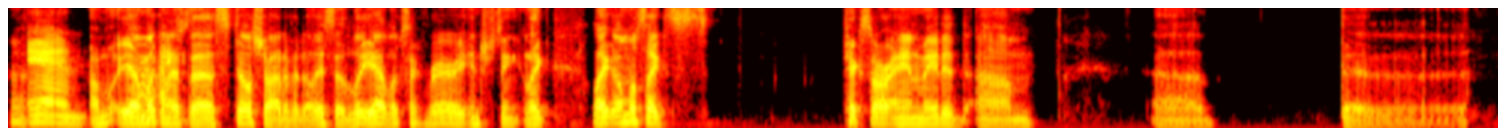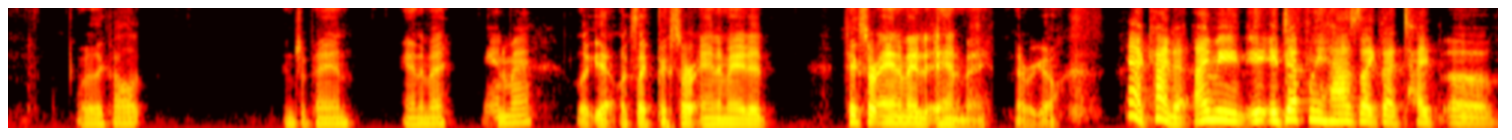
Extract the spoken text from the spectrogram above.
Huh. And I'm yeah, I'm looking I at the still shot of it. At least, it, yeah, it looks like very interesting. Like like almost like s- Pixar animated. Um, uh, the what do they call it in Japan? Anime. anime. Look, yeah, looks like Pixar animated. Pixar animated anime. There we go. Yeah, kind of. I mean, it, it definitely has like that type of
